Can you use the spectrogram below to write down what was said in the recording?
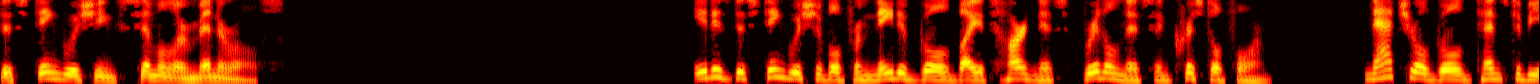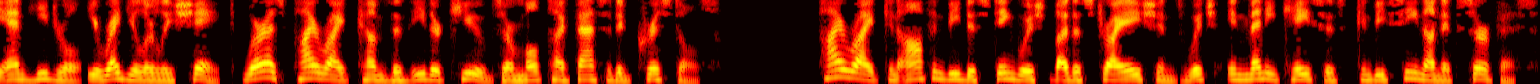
Distinguishing similar minerals It is distinguishable from native gold by its hardness, brittleness and crystal form. Natural gold tends to be anhedral irregularly shaped, whereas pyrite comes as either cubes or multifaceted crystals. Pyrite can often be distinguished by the striations which, in many cases, can be seen on its surface.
